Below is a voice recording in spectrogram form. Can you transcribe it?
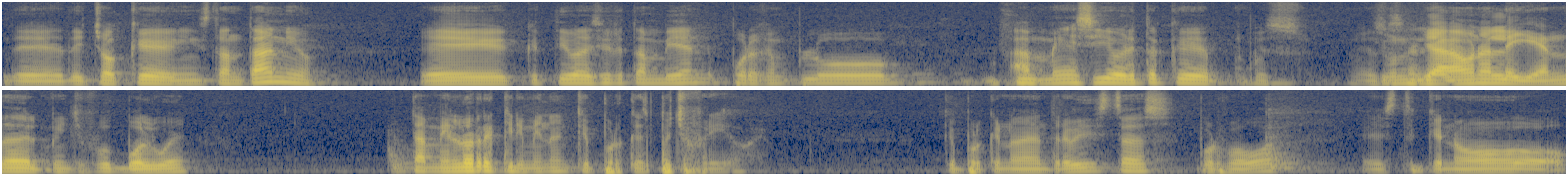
de, de choque instantáneo. Eh, ¿Qué te iba a decir también? Por ejemplo, a Messi, ahorita que pues, es un- ya una leyenda del pinche fútbol, güey. También lo recriminan que porque es pecho frío, güey. Que porque no da entrevistas, por favor. Este, que no.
